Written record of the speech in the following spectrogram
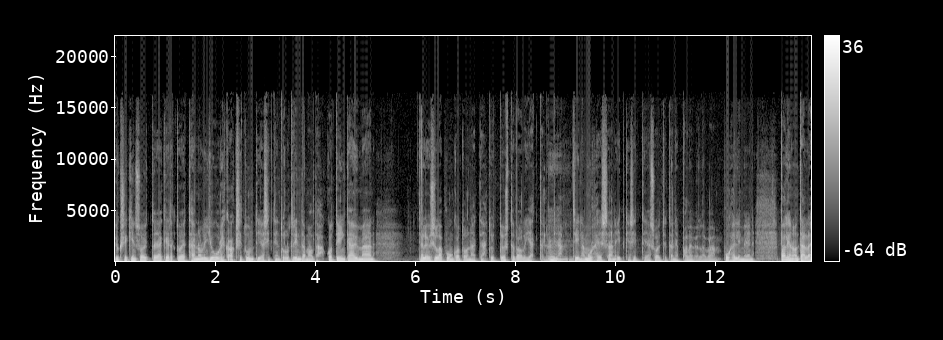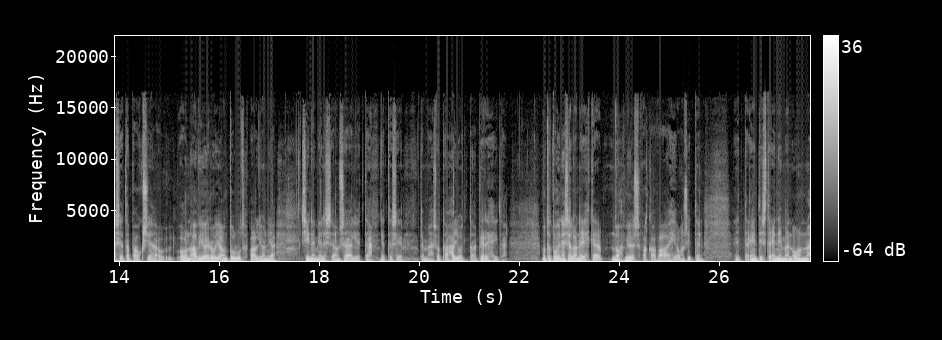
yksikin soittaja kertoi, että hän oli juuri kaksi tuntia sitten tullut rintamalta kotiin käymään – ja löysi lapun kotona, että tyttöystävä oli jättänyt. Mm. Ja siinä murheissaan itki sitten ja soitti tänne palvelevaan puhelimeen. Paljon on tällaisia tapauksia. On avioeroja on tullut paljon ja siinä mielessä on sääli, että, että se, tämä sota hajoittaa perheitä. Mutta toinen sellainen ehkä no, myös vakava aihe on sitten, että entistä enemmän on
